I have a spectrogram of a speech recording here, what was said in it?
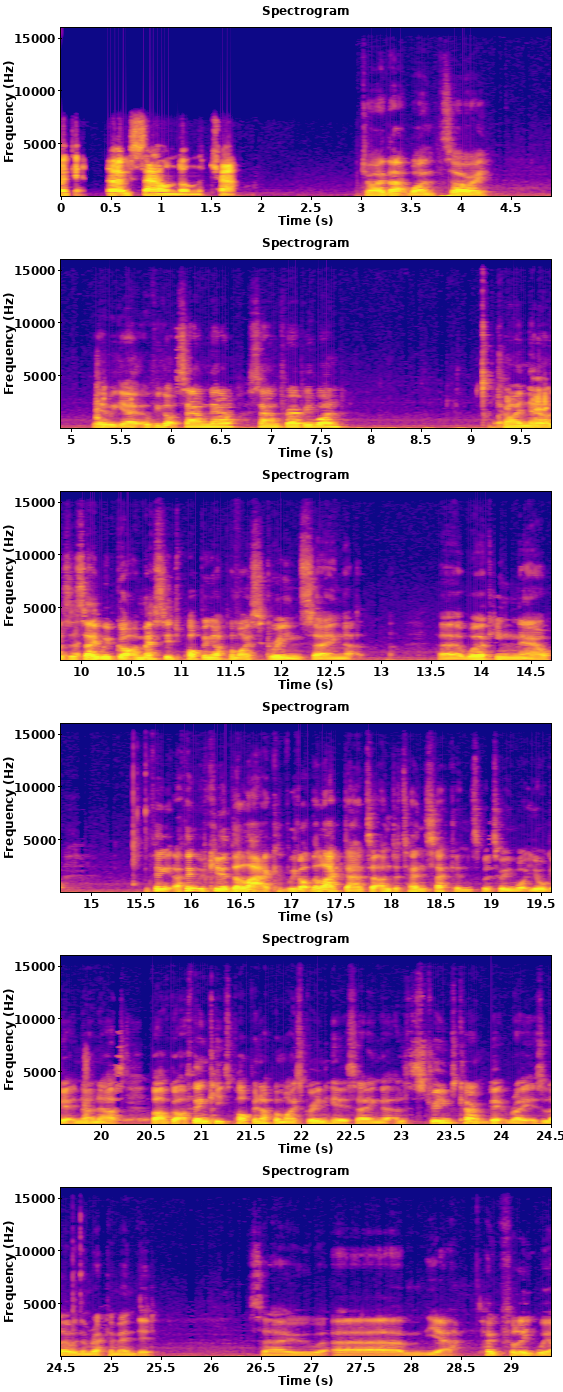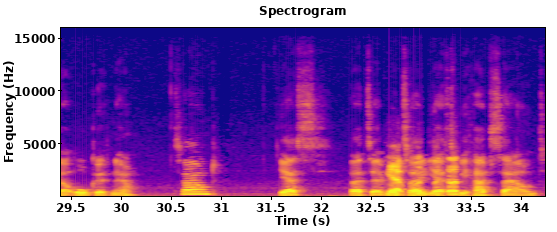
We're getting no sound on the chat. Try that one. Sorry. There we go. Have we got sound now? Sound for everyone? Try now. As I say, we've got a message popping up on my screen saying uh, working now. I think I think we've cured the lag. We got the lag down to under 10 seconds between what you're getting and us. But I've got a thing keeps popping up on my screen here saying that a stream's current bit rate is lower than recommended. So um, yeah, hopefully we are all good now. Sound? Yes, that's. Everyone Yeah, saying yes. good. We have sound.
